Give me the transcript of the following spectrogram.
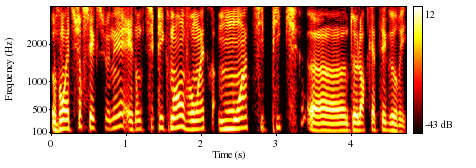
vont être sursélectionnés et donc typiquement vont être moins typiques euh, de leur catégorie.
